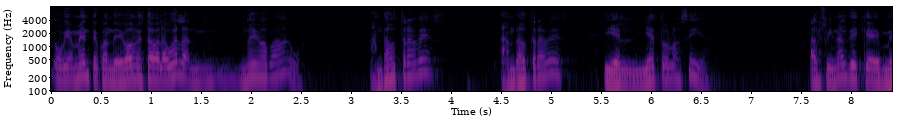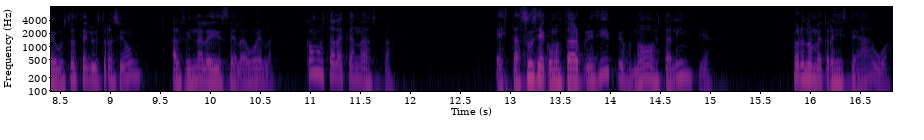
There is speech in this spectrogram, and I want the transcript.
Obviamente, cuando llegó donde estaba la abuela, no llevaba agua. Anda otra vez. Anda otra vez. Y el nieto lo hacía. Al final de que me gustó esta ilustración, al final le dice a la abuela, ¿cómo está la canasta? ¿Está sucia como estaba al principio? No, está limpia. Pero no me trajiste agua.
